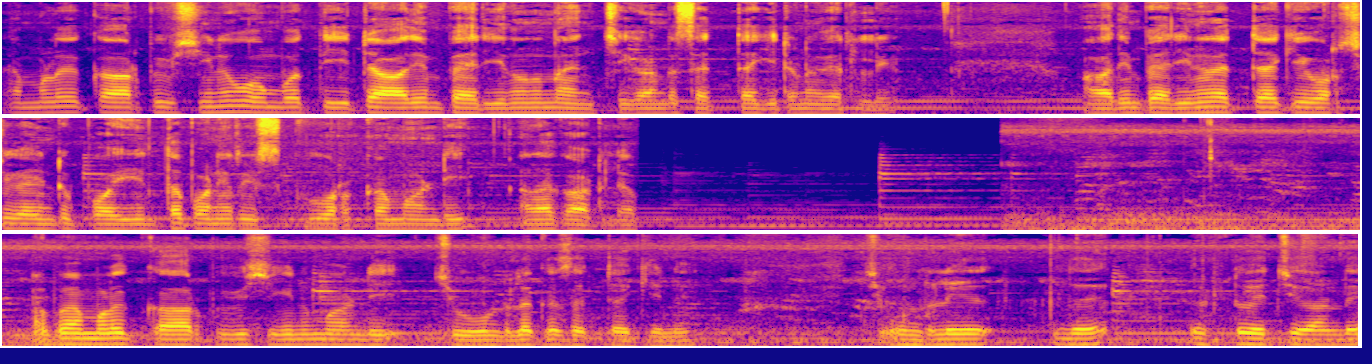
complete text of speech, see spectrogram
നമ്മൾ കാർപ്പ് ഫിഷിങ്ങിന് പോകുമ്പോൾ തീറ്റ ആദ്യം പരിയുന്നത് നനച്ച് കണ്ട് സെറ്റാക്കിയിട്ടാണ് വരൽ ആദ്യം പരിയുന്ന സെറ്റാക്കി കുറച്ച് കഴിഞ്ഞിട്ട് പൊയ്യത്തെ പണി റിസ്ക് കുറയ്ക്കാൻ വേണ്ടി അതാ കാട്ടില്ല അപ്പോൾ നമ്മൾ കാർപ്പ് ഫിഷിങ്ങിനും വേണ്ടി ചൂണ്ടലൊക്കെ സെറ്റാക്കിയാണ് ചൂണ്ടൽ ഇത് ഇട്ട് വെച്ച് കണ്ട്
